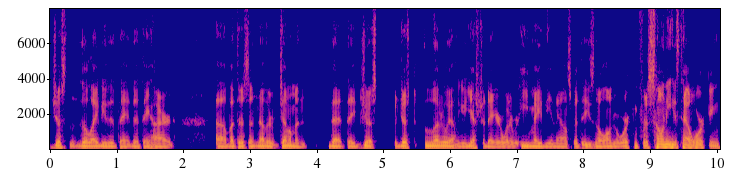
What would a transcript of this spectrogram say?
just the lady that they that they hired, uh, but there's another gentleman that they just just literally I think yesterday or whatever he made the announcement that he's no longer working for Sony. He's now working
